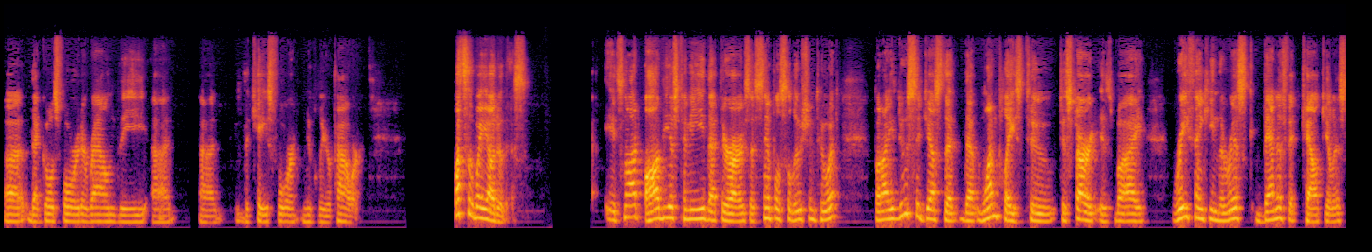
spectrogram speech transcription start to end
uh, that goes forward around the, uh, uh, the case for nuclear power. What's the way out of this? It's not obvious to me that there is a simple solution to it, but I do suggest that, that one place to, to start is by rethinking the risk benefit calculus.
